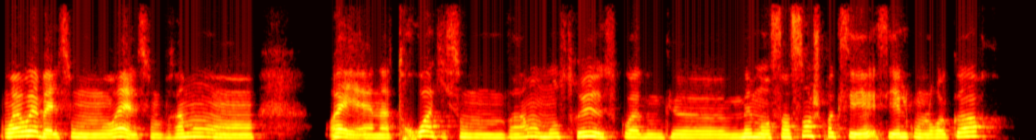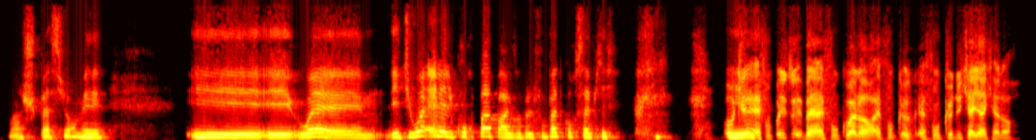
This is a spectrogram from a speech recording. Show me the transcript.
Ouais, ouais, bah elles sont, ouais, elles sont vraiment. Ouais, il y en a trois qui sont vraiment monstrueuses, quoi. Donc euh, même en 500, je crois que c'est c'est elles qui ont le record. Enfin, je suis pas sûre, mais et, et ouais. Et tu vois, elles, elles courent pas, par exemple, elles font pas de course à pied. Ok, elles font pas du tout. Ben, elles font quoi alors? Elles font que, elles font que du kayak alors?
